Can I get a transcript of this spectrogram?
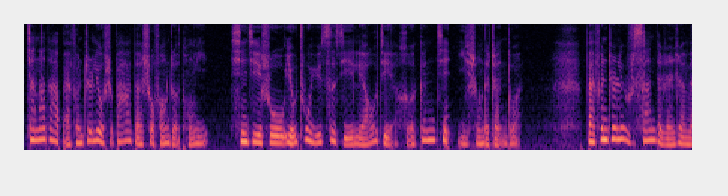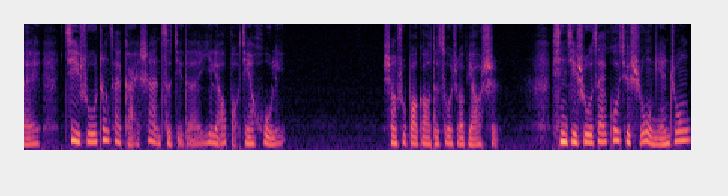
加拿大百分之六十八的受访者同意新技术有助于自己了解和跟进医生的诊断，百分之六十三的人认为技术正在改善自己的医疗保健护理。上述报告的作者表示。新技术在过去十五年中，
